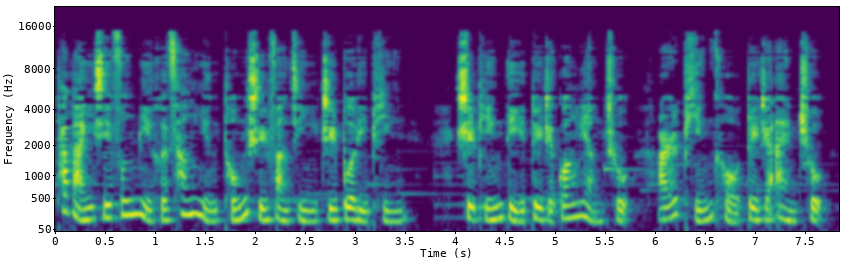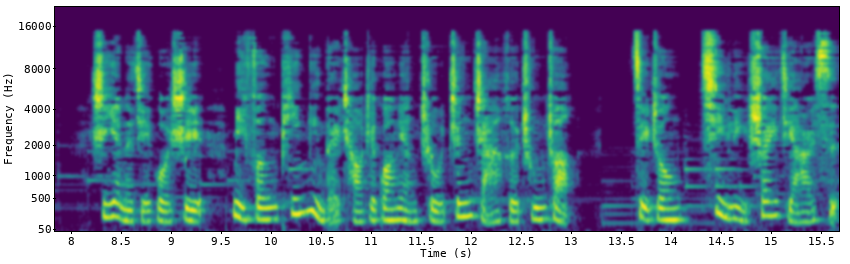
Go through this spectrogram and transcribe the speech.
他把一些蜂蜜和苍蝇同时放进一只玻璃瓶，使瓶底对着光亮处，而瓶口对着暗处。实验的结果是，蜜蜂拼命地朝着光亮处挣扎和冲撞，最终气力衰竭而死；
